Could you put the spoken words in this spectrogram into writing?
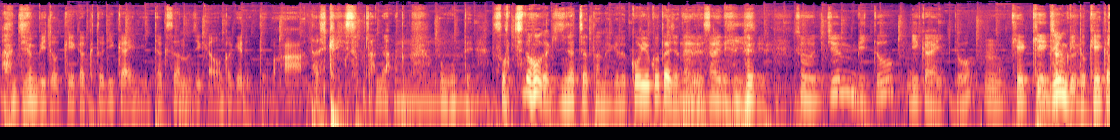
あ 準備と計画と理解にたくさんの時間をかけるってまあ確かにそうだなと思ってそっちの方が気になっちゃったんだけどこういう答えじゃダメですかはいね、その準備と理解とうん準備と計画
